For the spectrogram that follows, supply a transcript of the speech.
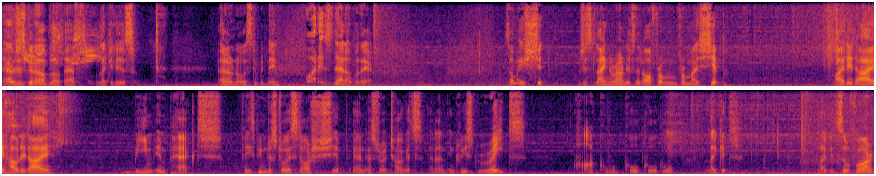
I'm just gonna upload that like it is. I don't know a stupid name. What is that over there? So many shit just lying around. Is that all from from my ship? Why did I? How did I? Beam impact. Phase beam destroys starship and asteroid targets at an increased rate. Ah, cool, cool, cool, cool. Like it. Like it so far.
